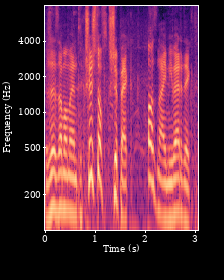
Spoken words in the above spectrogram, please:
że za moment Krzysztof Skrzypek oznajmi werdykt.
